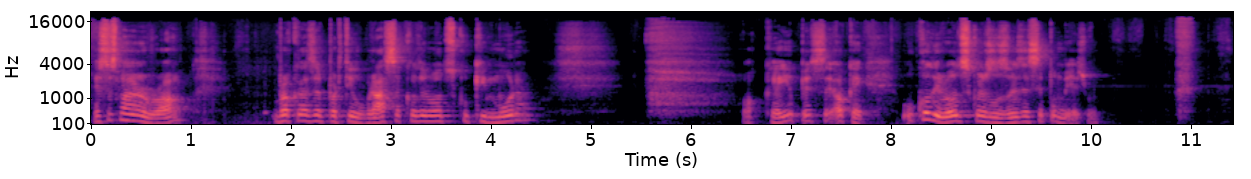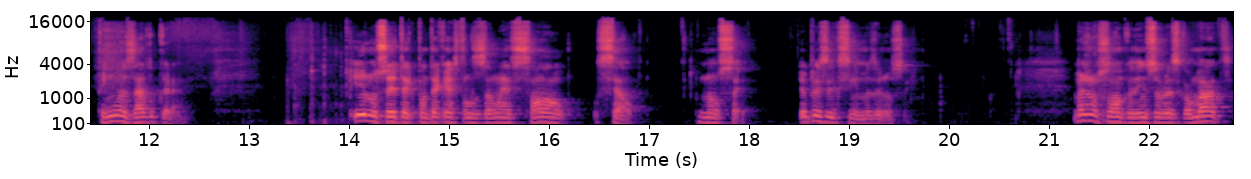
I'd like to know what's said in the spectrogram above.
Esta semana no Raw, Brock Lesnar partiu o braço a Cody Rhodes com o Kimura. Ok, eu pensei. Ok, o Cody Rhodes com as lesões é sempre o mesmo. Tem um azar do caralho. Eu não sei até que ponto é que esta lesão é só céu. Não sei. Eu pensei que sim, mas eu não sei. Mas vamos falar um bocadinho sobre esse combate.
